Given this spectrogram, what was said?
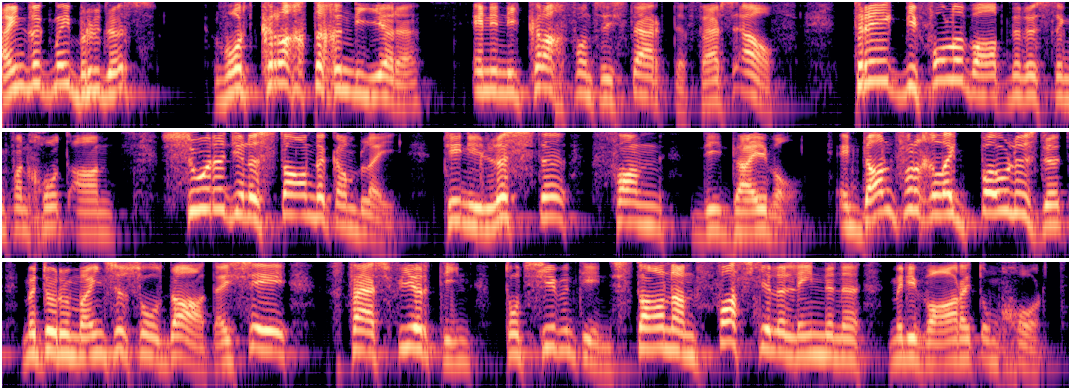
Eindelik my broeders, word kragtig in die Here en in die krag van sy sterkte. Vers 11. Trek die volle wapenrusting van God aan sodat jy staande kan bly teen die liste van die duiwel. En dan vergelyk Paulus dit met 'n Romeinse soldaat. Hy sê vers 14 tot 17: "Staan aan vas julle lendene met die waarheid omgord,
